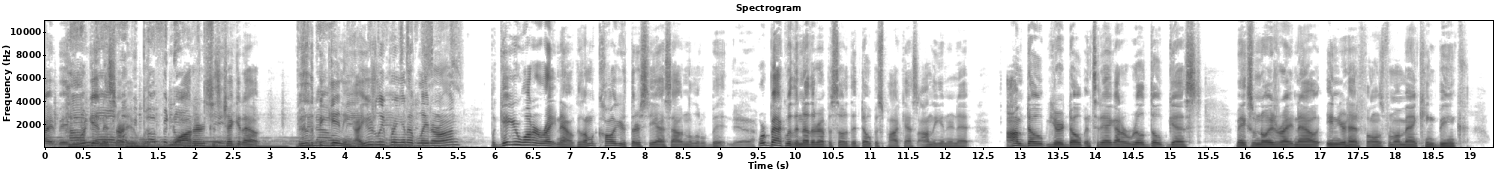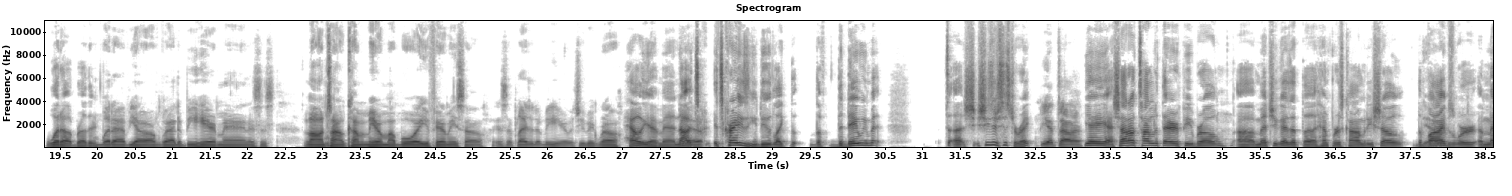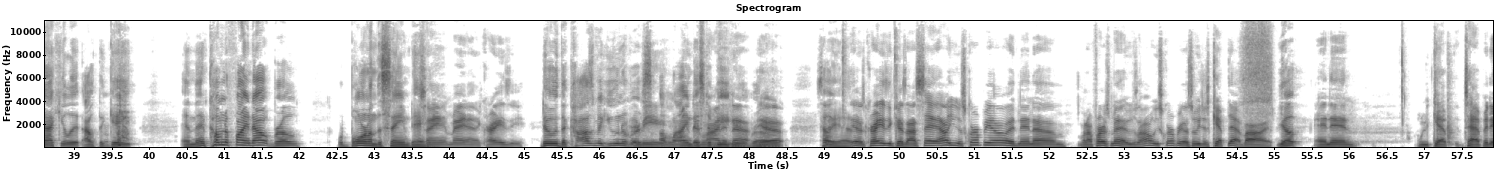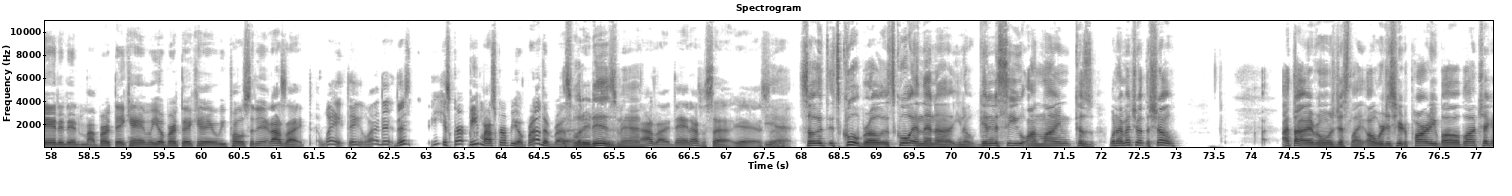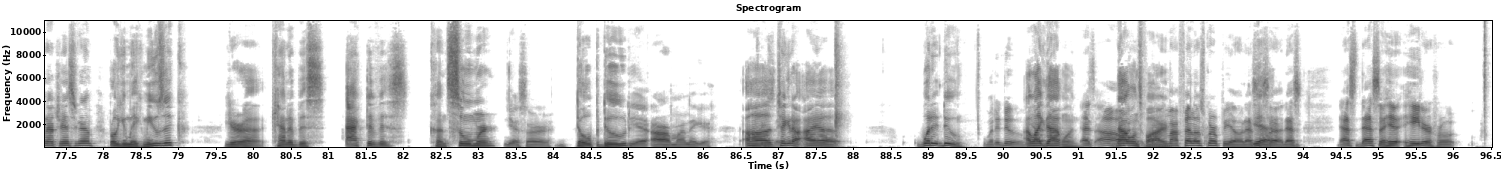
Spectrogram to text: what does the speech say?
Right, baby. We're getting it started with water. this Cause check it out. This is the Check it out, beginning. I usually bring it up later on, but get your water right now, cause I'm gonna call your thirsty ass out in a little bit. Yeah. We're back with another episode of the dopest podcast on the internet. I'm dope, you're dope, and today I got a real dope guest. Make some noise right now in your headphones from my man King Bink. What up, brother? What up, y'all? I'm glad to be here, man. This is a long time coming here with my boy. You feel me? So it's a pleasure to be here with you, big bro. Hell yeah, man! No, it's it's crazy, dude. Like the the, the day we met, uh, sh- she's your sister, right? Yeah, Tyler. Yeah, yeah, yeah. Shout out Tyler Therapy, bro. Uh, met you guys at the Hempers Comedy Show. The Yeah. vibes were immaculate out the gate, and then come to find out, bro, we're born on the same day, Same man, crazy. dude. The cosmic universe be- aligned us to be here, up, bro. Yeah. Hell yeah. It was crazy because I said, "Oh, you a Scorpio," and then um, when I first met, he was like, "Oh, you Scorpio," so we just kept that vibe, yep. and then we kept tapping in, and then my birthday came, and your birthday came, we posted it, and I was like, "Wait, what? This, this he is Scorp- he my Scorpio brother, bro. That's what it is, And man. I was like, "Dang, that's what's up." Yeah, so. Yeah. So it's it's cool, bro. It's cool, and then uh, you know, getting to see you online because when I met you at the show. I thought everyone was just like, "Oh, we're just here to party, blah blah blah." Checking out your Instagram, bro. You make music. You're a cannabis activist, consumer, Yes, sir. dope dude. Yeah. Oh, my nigga. Uh, check it out. I uh, what it do? What it do? I like that one. That's oh, That one's my- fire. My, fellow Scorpio. That's Yeah. what's up. That's that's that's a hit, heater from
